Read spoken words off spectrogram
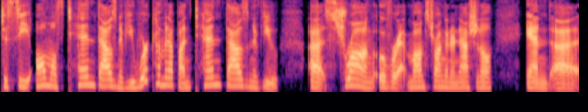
to see almost 10,000 of you. We're coming up on 10,000 of you uh, strong over at Mom Strong International. And, uh,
